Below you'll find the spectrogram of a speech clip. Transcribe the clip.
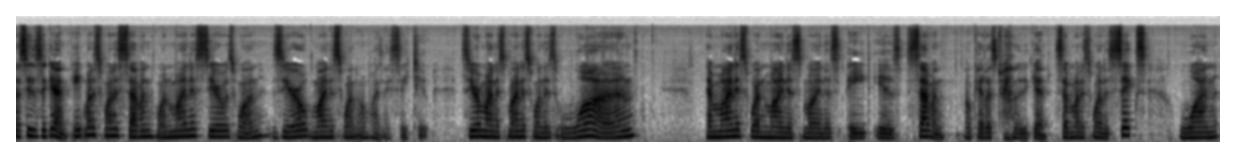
Let's do this again. 8 minus 1 is 7. 1 minus 0 is 1. 0 minus 1, oh, why did I say 2? 0 minus minus 1 is 1. And minus 1 minus minus 8 is 7. Okay, let's try that again. 7 minus 1 is 6. 1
